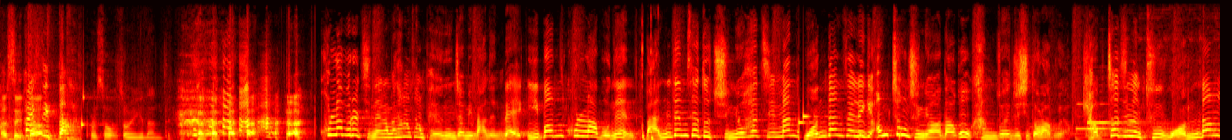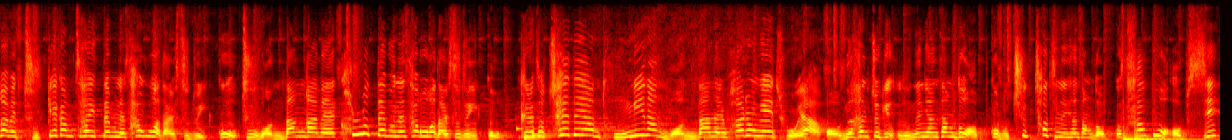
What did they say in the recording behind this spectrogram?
할 수 있다. 할 수 있다 벌써 어정이긴 한데 콜라보를 진행하면 항상 배우는 점이 많은데 이번 콜라보는 만듦새도 중요하지만 원단 셀렉이 엄청 중요하다고 강조해 주시더라고요. 겹쳐지는 두 원단감의 두께감 차이 때문에 사고가 날 수도 있고 두 원단감의 컬러 때문에 사고가 날 수도 있고 그래서 최대한 동일한 원단을 활용해 줘야 어느 한쪽이 우는 현상도 없고 뭐 축 처지는 현상도 없고 사고 없이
